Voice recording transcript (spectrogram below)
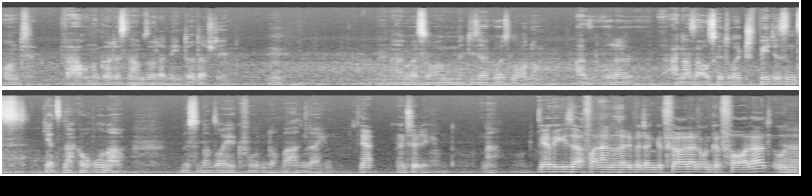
Und warum in Gottes Namen soll da nicht ein Dritter stehen? In einem Restaurant mit dieser Größenordnung. Also, oder anders ausgedrückt, spätestens jetzt nach Corona müsste man solche Quoten doch mal angleichen. Ja, natürlich. Na, und Ja, wie gesagt, von anderer Seite wird dann gefördert und gefordert und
